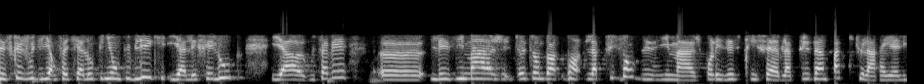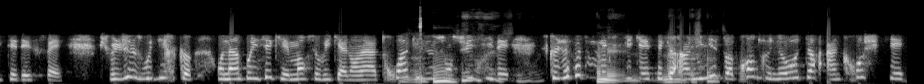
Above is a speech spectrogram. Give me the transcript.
C'est ce que je vous dis. En fait, il y a l'opinion publique, il y a l'effet loupe, il y a, vous savez, euh, les images, dans, la puissance des images pour les esprits faibles a plus d'impact que la réalité des faits. Je veux juste vous dire qu'on a un policier qui est mort ce week-end, on a trois qui se sont suicidés. Ce que j'essaie de vous expliquer, c'est qu'un ministre doit prendre une hauteur, un croche-pied.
